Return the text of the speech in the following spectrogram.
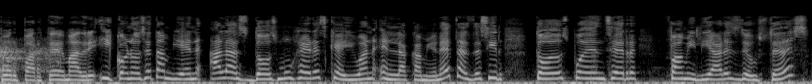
por parte de madre. Y conoce también a las dos mujeres que iban en la camioneta, es decir, ¿todos pueden ser familiares de ustedes?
